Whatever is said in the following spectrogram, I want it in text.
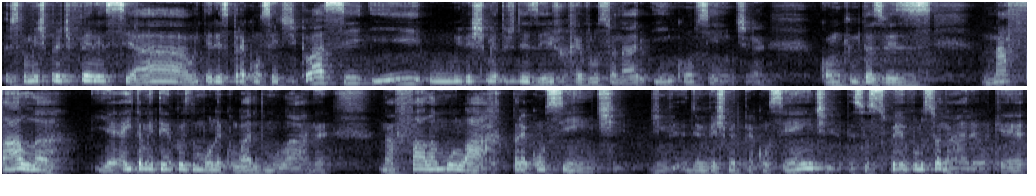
principalmente para diferenciar o interesse pré-consciente de classe e o investimento de desejo revolucionário e inconsciente. Né? como que muitas vezes na fala, e aí também tem a coisa do molecular e do molar, né? Na fala molar pré-consciente, de investimento pré-consciente, a pessoa é super revolucionária, ela quer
